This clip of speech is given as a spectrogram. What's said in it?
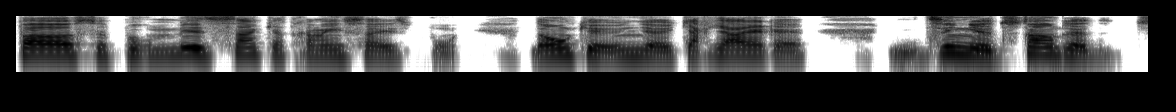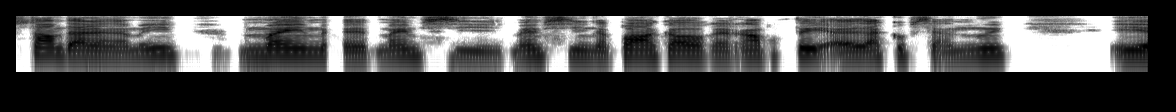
passes pour 1196 points. Donc, une carrière digne du temple, du temple de la renommée, même, même si, même s'il n'a pas encore remporté la Coupe Stanley. Et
